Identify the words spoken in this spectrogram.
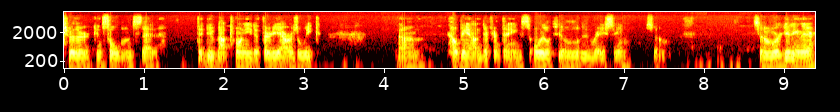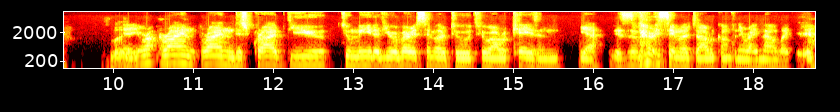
two other consultants that they do about 20 to 30 hours a week um, helping out in different things, oil field and racing. So, so we're getting there. But Yeah, Ryan Ryan described you to me that you're very similar to to our case, and yeah, this is very similar to our company right now, like Yeah.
